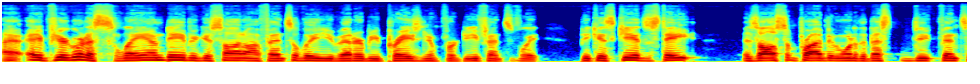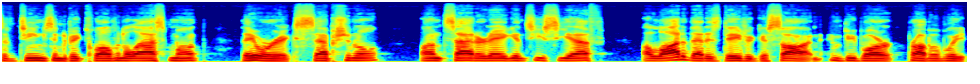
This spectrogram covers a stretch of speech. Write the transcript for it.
if you're going to slam David N'Guessan offensively, you better be praising him for defensively because Kansas State has also probably been one of the best defensive teams in the Big 12 in the last month. They were exceptional on Saturday against UCF. A lot of that is David N'Guessan, and people aren't probably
